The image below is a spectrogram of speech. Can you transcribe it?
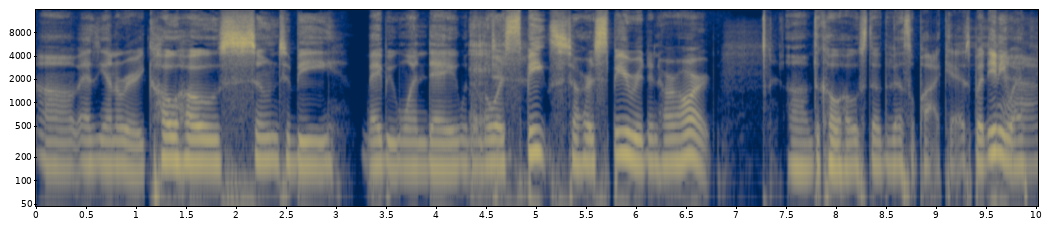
um, as the honorary co-host, soon to be maybe one day when the Lord speaks to her spirit and her heart. Um, the co-host of the Vessel podcast. But anyway, Yeah.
